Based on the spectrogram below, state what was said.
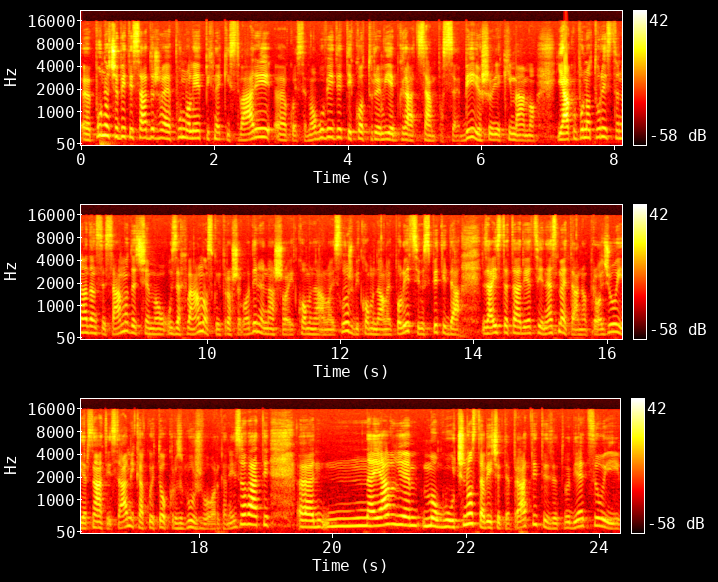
e, puno će biti sadržaja, puno lijepih nekih stvari e, koje se mogu vidjeti. Kotor je lijep grad sam po sebi, još uvijek imamo jako puno turista, nadam se samo da ćemo u zahvalnost koji prošle godine našoj komunalnoj službi, komunalnoj policiji uspjeti da zaista ta djeci nesmetano prođu, jer znate sami kako je to kroz gužvu organizovati. E, najavljujem mogućnost, a vi ćete pratiti za tu djecu i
